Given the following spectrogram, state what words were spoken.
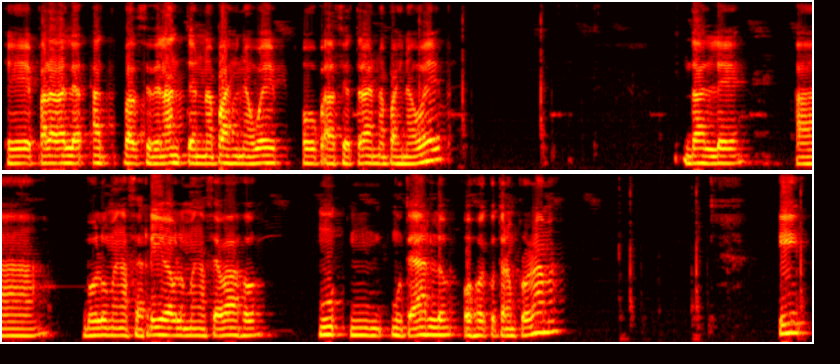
eh, para darle hacia adelante en una página web o hacia atrás en una página web. Darle a volumen hacia arriba, volumen hacia abajo, mm, mutearlo o ejecutar un programa. Y,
